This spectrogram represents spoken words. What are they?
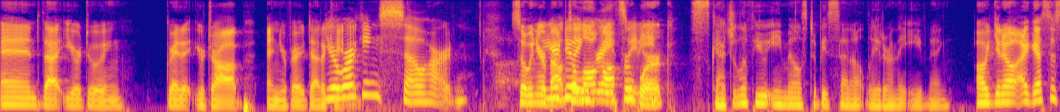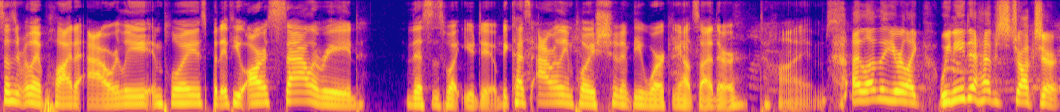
and that you're doing great at your job and you're very dedicated. You're working so hard. So when you're You're about to log great, off for sweetie. work, schedule a few emails to be sent out later in the evening. Oh, you know, I guess this doesn't really apply to hourly employees, but if you are salaried, this is what you do because hourly employees shouldn't be working outside their times. I love that you were like, we need to have structure.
